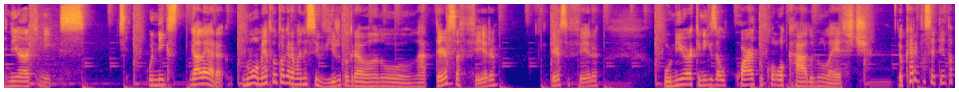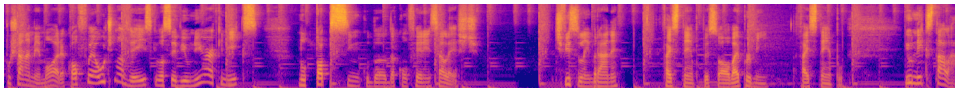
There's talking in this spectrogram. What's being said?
New York Knicks. O Knicks, galera, no momento que eu tô gravando esse vídeo, eu tô gravando na terça-feira. Terça-feira. O New York Knicks é o quarto colocado no leste. Eu quero que você tenta puxar na memória qual foi a última vez que você viu o New York Knicks no top 5 da, da Conferência Leste. Difícil lembrar, né? Faz tempo, pessoal. Vai por mim. Faz tempo. E o Knicks tá lá.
